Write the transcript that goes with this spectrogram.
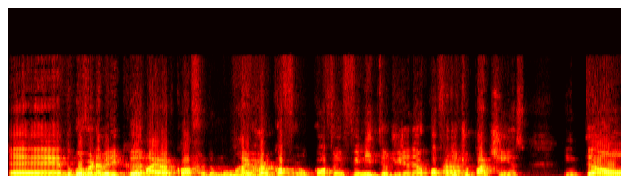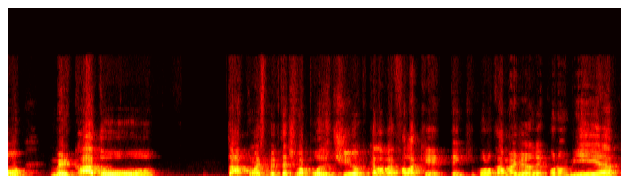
é, do governo americano. O maior cofre do mundo. O maior cofre, o cofre infinito, eu diria, né? O cofre ah. do tio Patinhas. Então, o mercado está com uma expectativa positiva, porque ela vai falar que tem que colocar mais dinheiro na economia,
